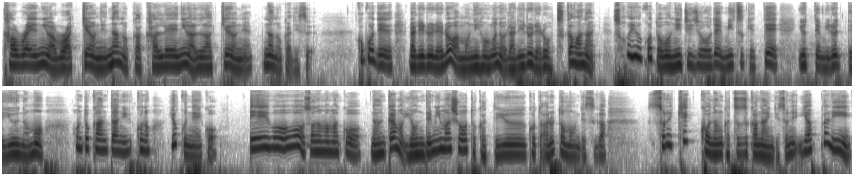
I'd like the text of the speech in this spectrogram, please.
カレーにはラッキョネなのかカレーにはラッキョネなのかです。ここでラリルレロはもう日本語のラリルレロを使わない。そういうことを日常で見つけて言ってみるっていうのも本当簡単にこのよくねこう英語をそのままこう何回も読んでみましょうとかっていうことあると思うんですがそれ結構なんか続かないんですよね。やっぱり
